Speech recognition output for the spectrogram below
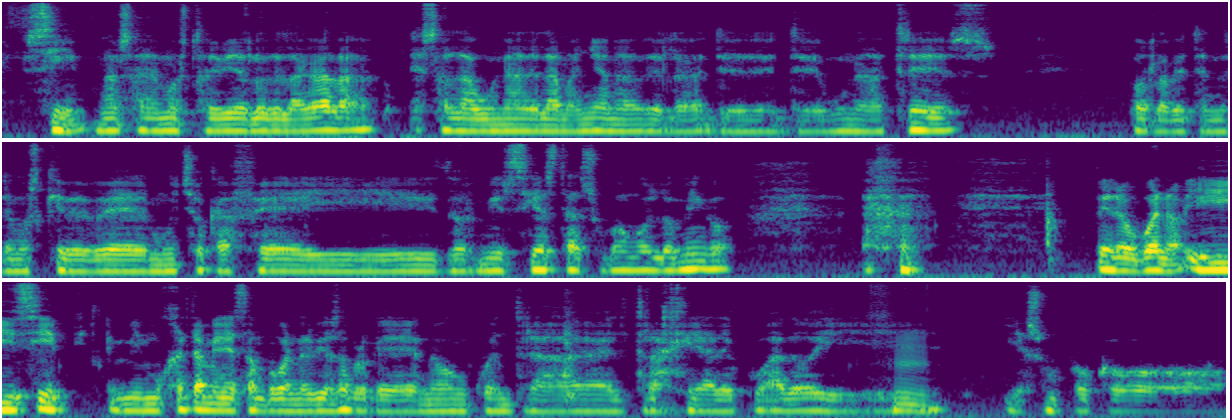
Sí, no sabemos todavía lo de la gala. Es a la una de la mañana, de, la, de, de una a tres, por lo que tendremos que beber mucho café y dormir siesta, supongo, el domingo. Pero bueno, y sí, mi mujer también está un poco nerviosa porque no encuentra el traje adecuado y, hmm. y es un poco...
